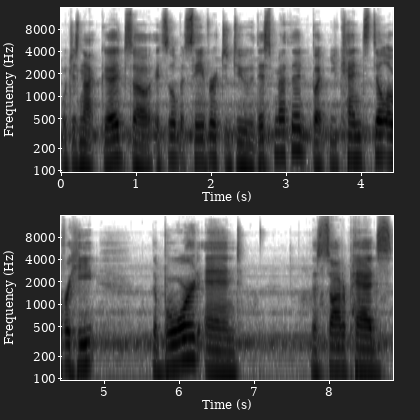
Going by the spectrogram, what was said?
which is not good. So it's a little bit safer to do this method, but you can still overheat the board and the solder pads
